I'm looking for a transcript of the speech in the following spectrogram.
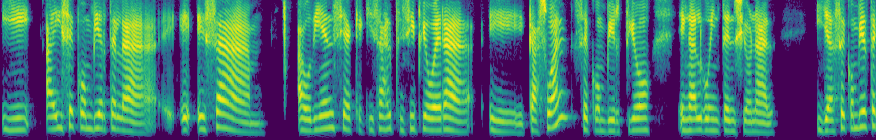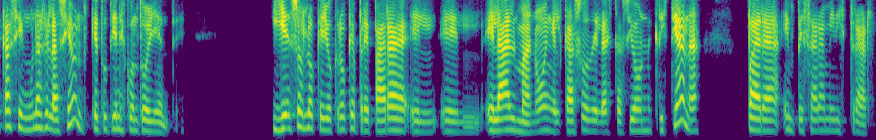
Y ahí se convierte la, e, e, esa audiencia que quizás al principio era eh, casual, se convirtió en algo intencional y ya se convierte casi en una relación que tú tienes con tu oyente. Y eso es lo que yo creo que prepara el, el, alma, ¿no? En el caso de la estación cristiana, para empezar a ministrar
